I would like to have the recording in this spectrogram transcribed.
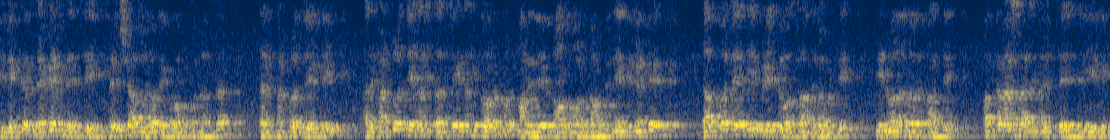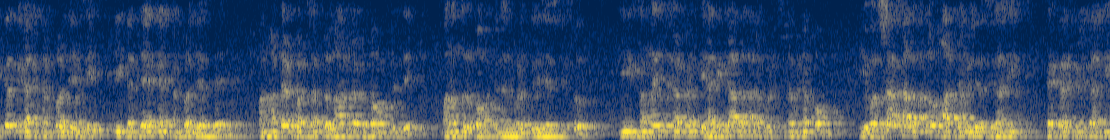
ఈ లిక్కర్ సెకండ్స్ తెచ్చి బెల్ షాపుల్లో ఎక్కువ అమ్ముతున్నారు సార్. దాన్ని కంట్రోల్ చేయండి. అది కంట్రోల్ చేయనంత చేయనంత వరకు మన ఇదే ప్రాబ్లం అవుతూ ఉంటుంది. ఎందుకంటే డబ్బు అనేది ఇమీడియట్ వస్తుంది కాబట్టి దీనివల్ల జరుగుతుంది. పక్క రాష్ట్రాల నుంచి వచ్చే ఈ లిక్కర్ని కానీ కంట్రోల్ చేసి ఈ గంజాయిని కానీ కంట్రోల్ చేస్తే మన హండ్రెడ్ పర్సెంట్ లాంగ్ అండ్ బాగుంటుంది. మనందరూ బాగుంటుందని కూడా తెలియజేసుకుంటూ ఈ సంబంధించినటువంటి అధికారులందరూ కూడా చిన్న విన్నపం. ఈ వర్షాకాలంలో ఆర్డబ్ల్యూఎస్ కానీ సెక్రటరీలు కానీ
